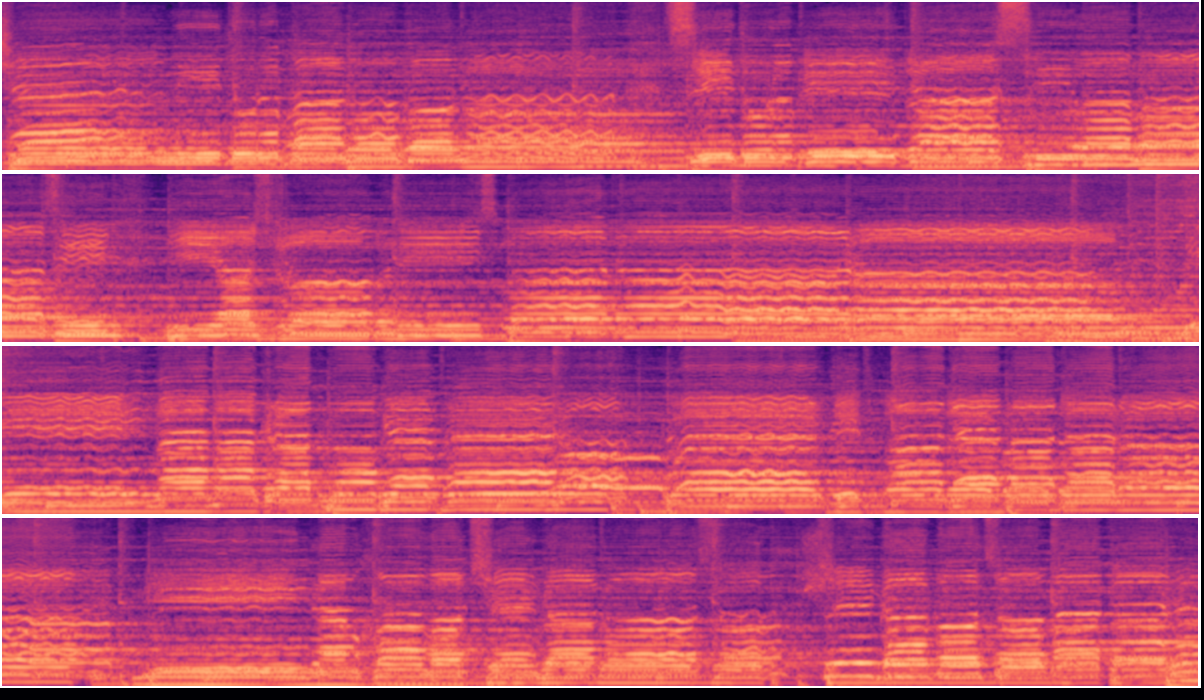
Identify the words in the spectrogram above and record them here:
ჩემი თურფა გოგონა სიდურბი და სილამაზი იასრობნის მაგრად მოგეფერო გვერდით ყავდება დარა. მინდა მხოლოდ შენ გაგოცო შენ გაგოცო პატარა.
